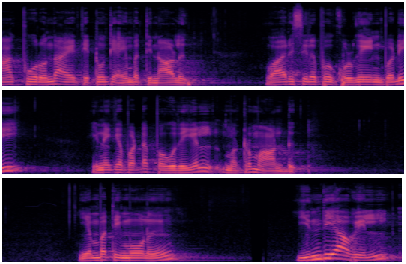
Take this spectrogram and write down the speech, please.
நாக்பூர் வந்து ஆயிரத்தி எட்நூற்றி ஐம்பத்தி நாலு. வாரிசிறப்பு கொள்கையின்படி இணைக்கப்பட்ட பகுதிகள் மற்றும் ஆண்டு. எண்பத்தி மூணு இந்தியாவில்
